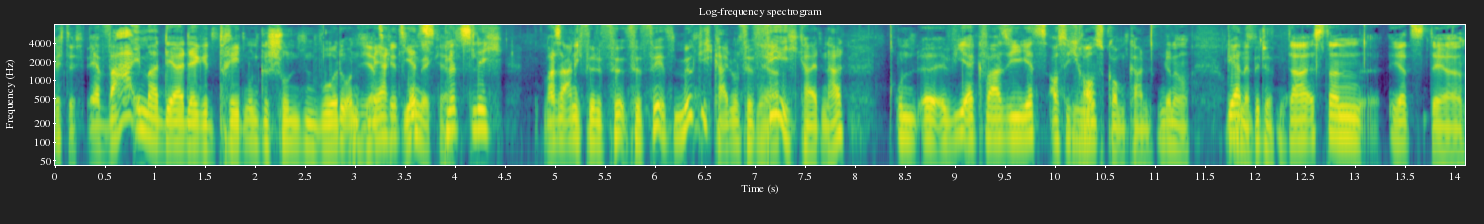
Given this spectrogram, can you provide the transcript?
Richtig. Er war immer der, der getreten und geschunden wurde und Jetzt merkt jetzt umgekehrt. plötzlich, was er eigentlich für, für, für, für Möglichkeiten und für Fähigkeiten hat und äh, wie er quasi jetzt aus Mhm. sich rauskommen kann. Genau. Gerne, Und bitte. Da ist dann jetzt der,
